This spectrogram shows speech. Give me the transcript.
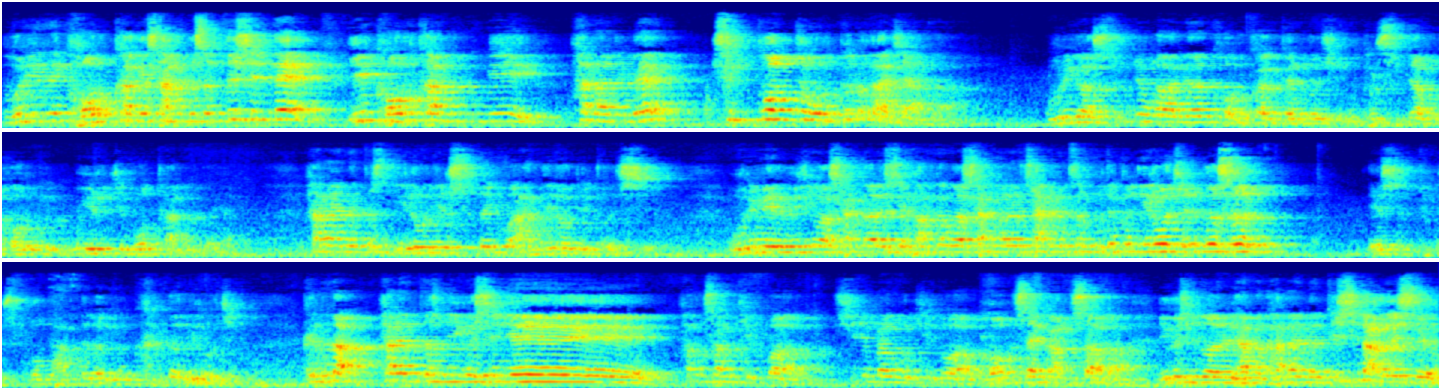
우리는 거룩하게 사는 것은 뜻인데 이 거룩함이 하나님의 주권적으로 끌어가지 않아. 우리가 순종하면 거룩하게 되는 것이고 불순종하면 거룩히 이루지 못하는 거야. 하나님의 뜻은 이루어질 수도 있고 안 이루어질 수도 있어. 우리의 의지와 상관없이 환경과 상관없이 하면서 무조건 이루어지는 것은 예수 그리스도 반대로 이건 큰건 이루어져. 그러나 하나님 뜻은 이것이 예, 항상 기뻐하고 쉬지 말고 기도하고 범사에 감사하다. 이것이 너를 향한 하나님의 뜻이다 그랬어요.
